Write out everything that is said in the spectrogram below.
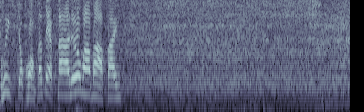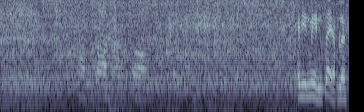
อุ้ยเจ้าของก็แสบตาด้วยว่าบาปไปไอ้นี่ไม่เห็นแสบเลย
